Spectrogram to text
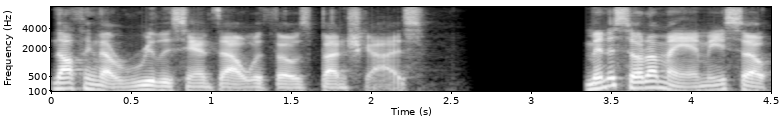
nothing that really stands out with those bench guys. Minnesota, Miami. So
